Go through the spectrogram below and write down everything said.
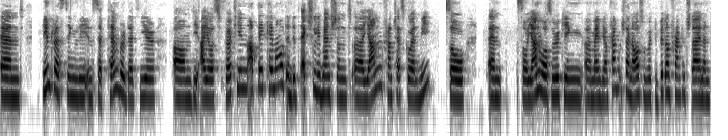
and interestingly, in September that year, um, the iOS 13 update came out and it actually mentioned uh, Jan, Francesco, and me. So, and so Jan was working uh, mainly on Frankenstein. I also worked a bit on Frankenstein and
